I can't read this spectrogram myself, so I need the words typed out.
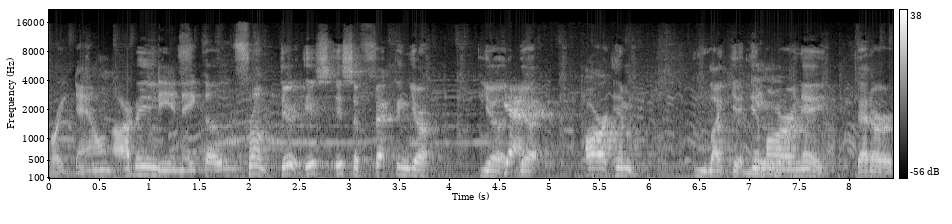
break down our I mean, DNA code? From there, it's it's affecting your your Yes. your RM like your Yeah. mRNA that are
